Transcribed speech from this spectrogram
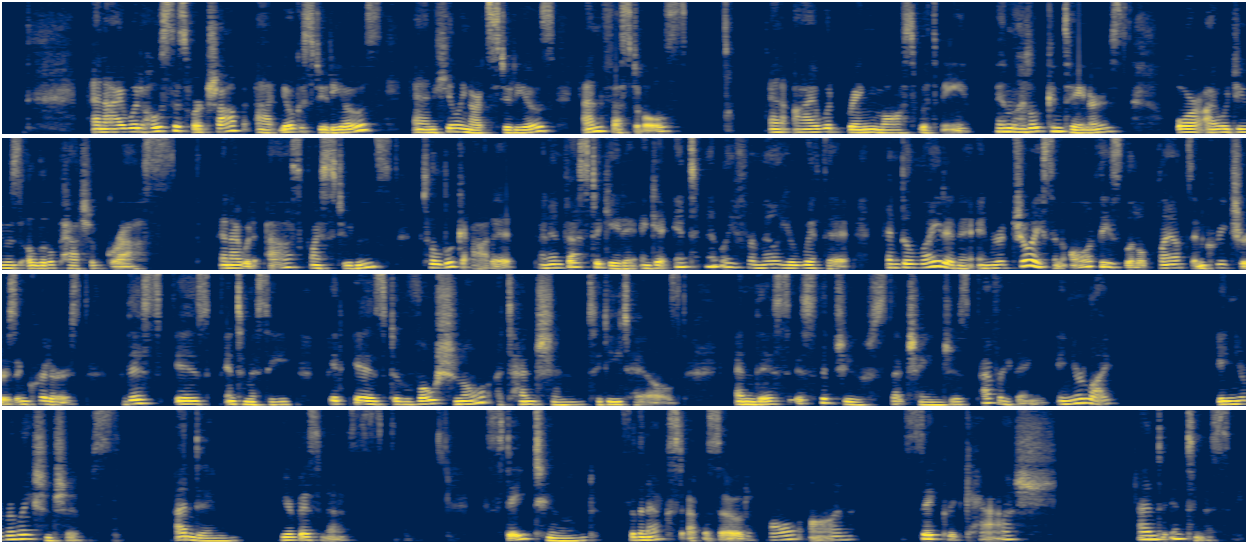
And I would host this workshop at yoga studios and healing arts studios and festivals. And I would bring moss with me in little containers, or I would use a little patch of grass. And I would ask my students to look at it and investigate it and get intimately familiar with it and delight in it and rejoice in all of these little plants and creatures and critters. This is intimacy. It is devotional attention to details. And this is the juice that changes everything in your life, in your relationships, and in your business. Stay tuned for the next episode, all on sacred cash and intimacy.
